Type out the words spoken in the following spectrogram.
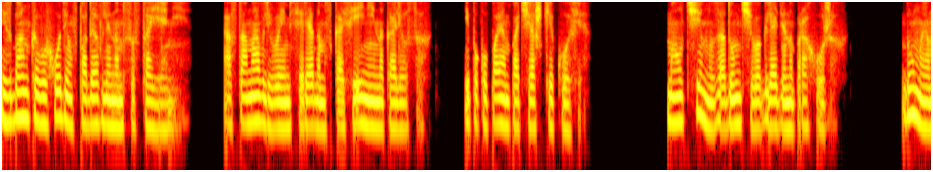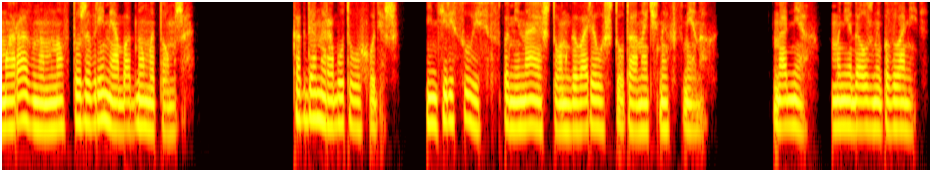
Из банка выходим в подавленном состоянии. Останавливаемся рядом с кофейней на колесах и покупаем по чашке кофе. Молчим, задумчиво глядя на прохожих. Думаем о разном, но в то же время об одном и том же. Когда на работу выходишь? Интересуюсь, вспоминая, что он говорил что-то о ночных сменах. На днях мне должны позвонить.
